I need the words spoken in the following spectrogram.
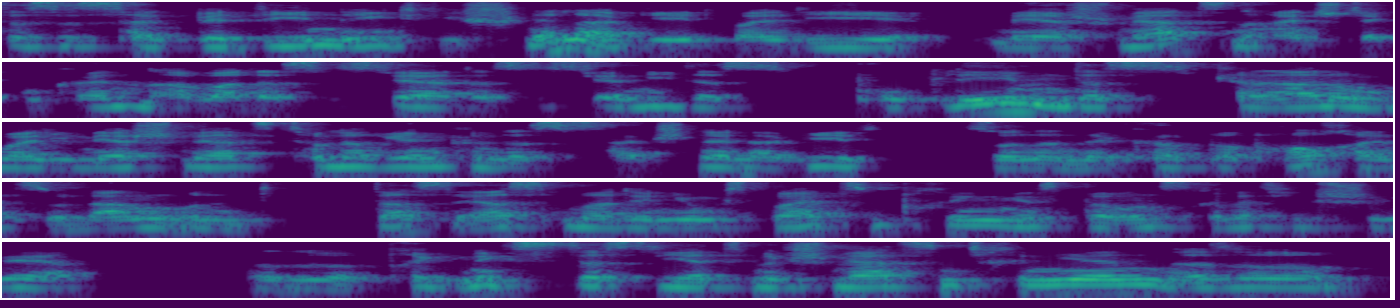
dass es halt bei denen irgendwie schneller geht, weil die mehr Schmerzen einstecken können. Aber das ist ja, das ist ja nie das Problem, dass, keine Ahnung, weil die mehr Schmerz tolerieren können, dass es halt schneller geht, sondern der Körper braucht halt so lang. Und das erstmal den Jungs beizubringen, ist bei uns relativ schwer. Also bringt nichts, dass die jetzt mit Schmerzen trainieren. Also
